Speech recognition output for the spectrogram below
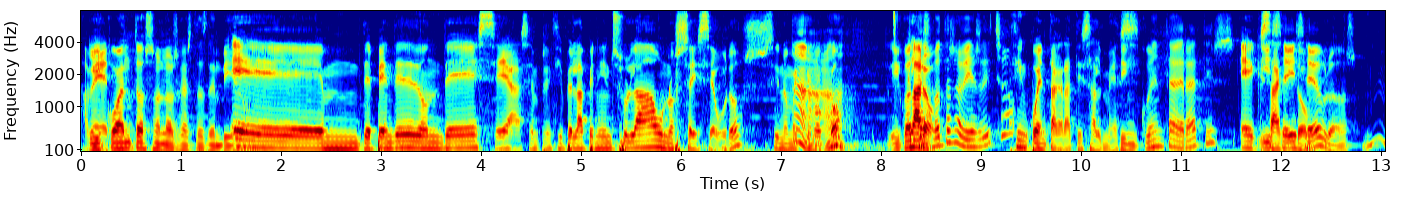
A ¿Y ver, cuántos son los gastos de envío? eh, depende de dónde seas. En principio en la península unos 6 euros, si no me Ah, equivoco. ¿Y cuántas Claro. fotos habías dicho? 50 gratis al mes. 50 gratis Exacto. y 6 euros. Mm.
